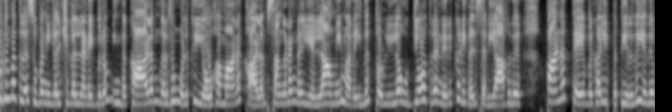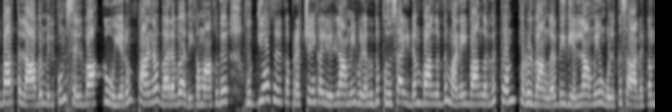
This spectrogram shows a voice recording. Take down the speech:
குடும்பத்துல சுப நிகழ்ச்சிகள் நடைபெறும். இந்த காலம்ங்கிறது உங்களுக்கு யோகமான காலம். சங்கடங்கள் எல்லாமே மறைந்து தொழில உத்தியோகத்தில் நெருக்கடிகள் சரியாகுது. பண தேவைகள் இப்போ தீருது. எதிர்பார்த்த லாபம் இருக்கும். செல்வாக்கு உயரும். பண வரவு அதிகமாகுது. உத்தியோகத்தில் இருக்க பிரச்சனைகள் எல்லாமே விலகுது. புதுசாக இடம் வாங்குறது மனை வாங்குறது பொன் பொருள் வாங்குறது இது எல்லாமே உங்களுக்கு சாதகம்.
